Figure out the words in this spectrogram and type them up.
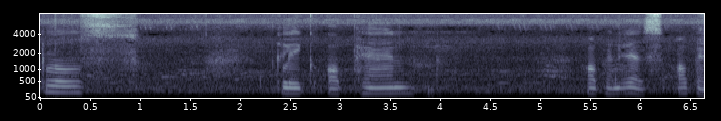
close. Click open. Open yes open.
